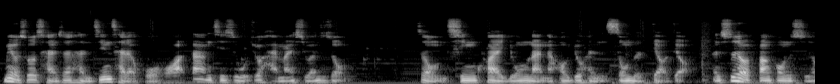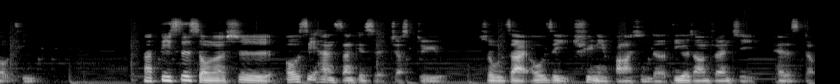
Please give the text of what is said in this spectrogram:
没有说产生很精彩的火花，但其实我就还蛮喜欢这种。这种轻快慵懒，然后又很松的调调，很适合放空的时候听。那第四首呢是 Oz 和 Sunkist 的 Just Do You，收录在 Oz 去年发行的第二张专辑 Pedestal。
